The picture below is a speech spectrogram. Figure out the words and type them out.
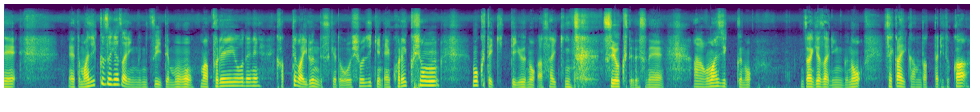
で、えっ、と、マジック・ザ・ギャザリングについても、まあ、プレイ用でね、買ってはいるんですけど、正直ね、コレクション目的っていうのが最近 強くてですね、あの、マジックのザ・ギャザリングの世界観だったりとか、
